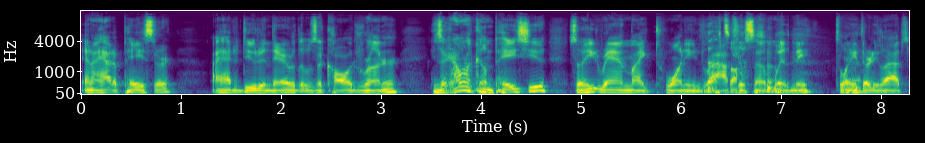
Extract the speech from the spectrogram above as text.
and I had a pacer. I had a dude in there that was a college runner. He's like, I want to come pace you. So he ran like 20 laps or something with me, 20, Yeah. 30 laps.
